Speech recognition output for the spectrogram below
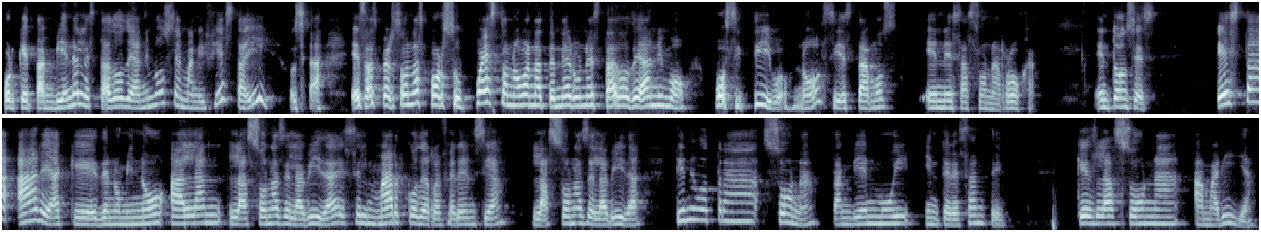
Porque también el estado de ánimo se manifiesta ahí. O sea, esas personas, por supuesto, no van a tener un estado de ánimo positivo, ¿no? Si estamos en esa zona roja. Entonces, esta área que denominó Alan las zonas de la vida es el marco de referencia, las zonas de la vida. Tiene otra zona también muy interesante, que es la zona amarilla.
